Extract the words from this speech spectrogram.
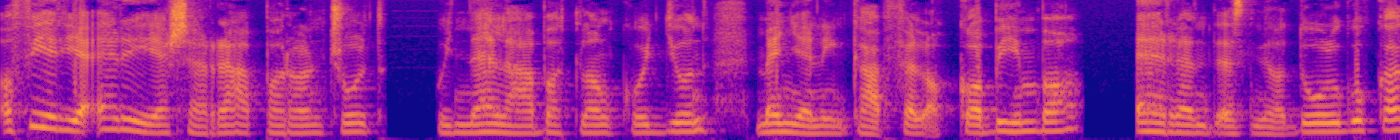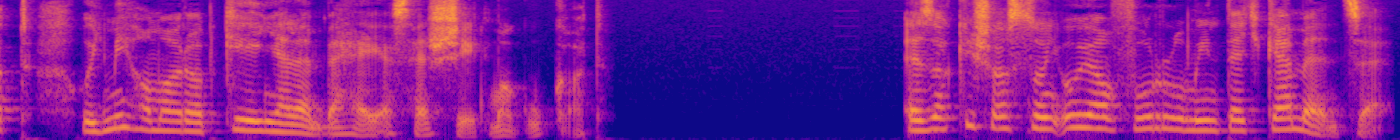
a férje erélyesen ráparancsolt, hogy ne lábatlankodjon, menjen inkább fel a kabinba, elrendezni a dolgokat, hogy mi hamarabb kényelembe helyezhessék magukat. Ez a kisasszony olyan forró, mint egy kemence,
